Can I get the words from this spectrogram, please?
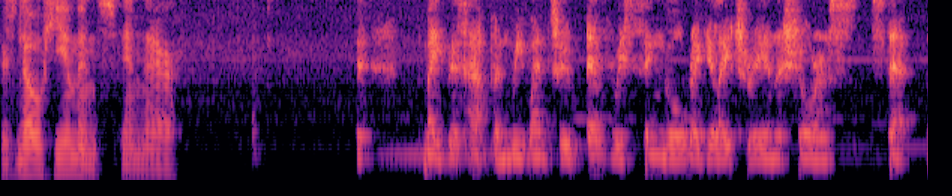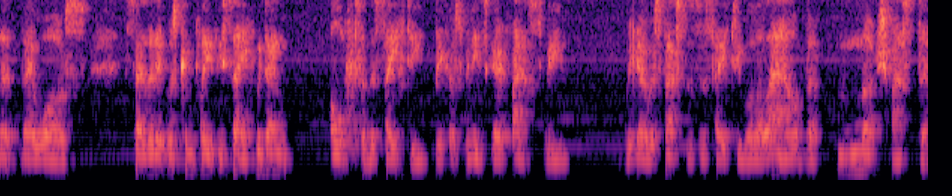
there's no humans in there. make this happen, we went through every single regulatory and assurance step that there was so that it was completely safe. We don't alter the safety because we need to go fast. We we go as fast as the safety will allow, but much faster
